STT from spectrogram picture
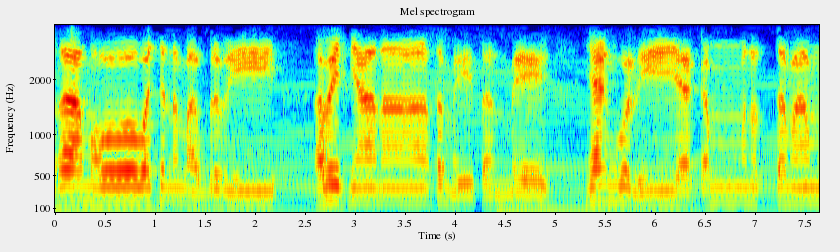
रामो वचनमब्रवीत्। अभिज्ञाना समेतन्मे ह्यङ्गुलीयकम् अनुत्तमम्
